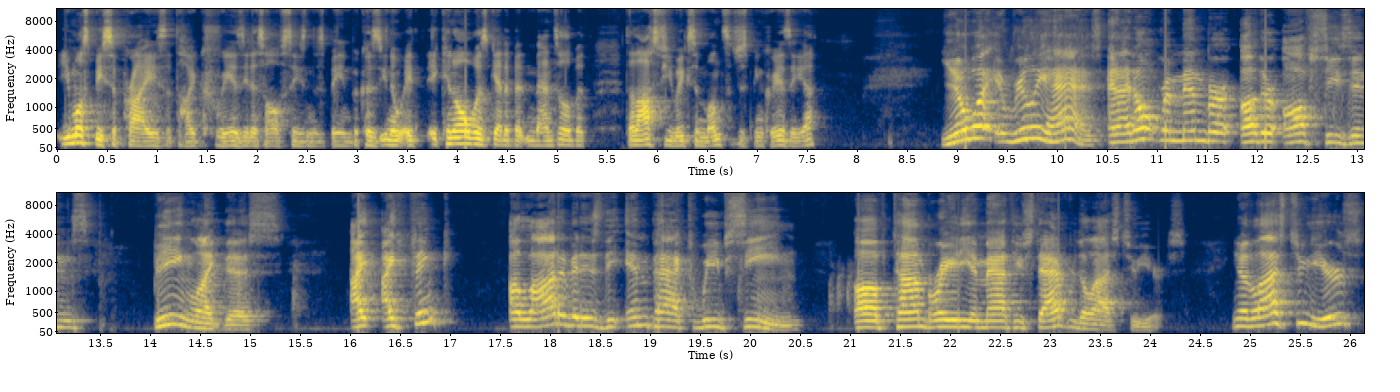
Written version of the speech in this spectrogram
you must be surprised at how crazy this off season has been because you know it, it can always get a bit mental, but the last few weeks and months have just been crazy. Yeah. You know what? It really has, and I don't remember other off seasons being like this. I I think a lot of it is the impact we've seen of Tom Brady and Matthew Stafford the last two years. You know, the last two years,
